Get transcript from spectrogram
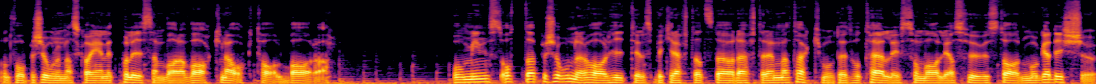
De två personerna ska enligt polisen vara vakna och talbara. Och minst åtta personer har hittills bekräftats döda efter en attack mot ett hotell i Somalias huvudstad Mogadishu.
